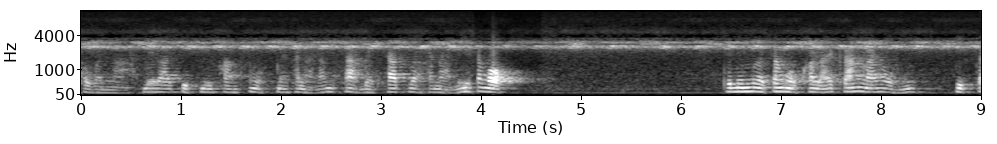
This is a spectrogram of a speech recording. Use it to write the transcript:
ภาวนา เวลาจิตมีความสงบในขณะนั้นทราบได้ชัดว่าขณะนี้สงบทีนี้เมื่อสงบเขาหลายครั้งหลายหนจิตใจ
